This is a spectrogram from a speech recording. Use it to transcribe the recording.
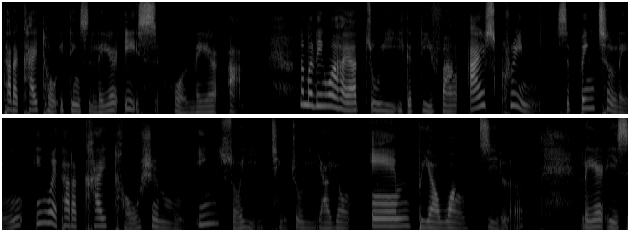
它的开头一定是 there is 或 there are。那么另外还要注意一个地方，ice cream 是冰淇淋，因为它的开头是母音，所以请注意要用 an，不要忘记了。There is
